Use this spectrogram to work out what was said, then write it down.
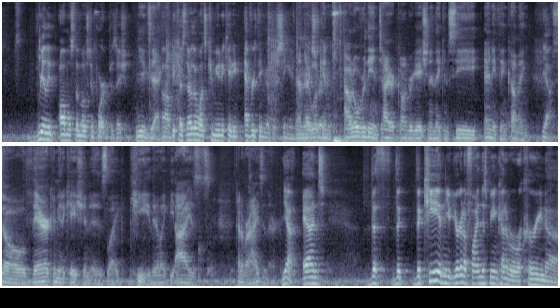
really almost the most important position Exactly. uh, because they're the ones communicating everything that they're seeing and they're externally. looking out over the entire congregation and they can see anything coming. Yeah. So their communication is like key. They're like the eyes, kind of our eyes in there. yeah and the the the key and you- you're going to find this being kind of a recurring uh,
